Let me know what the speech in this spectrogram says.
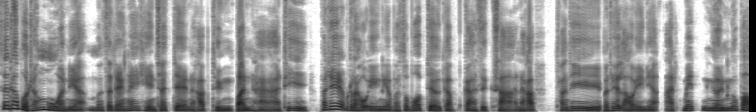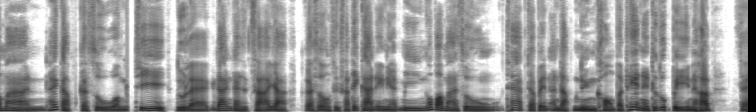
ซึ่งทั้งหมดทั้งมวลเนี่ยมันแสดงให้เห็นชัดเจนนะครับถึงปัญหาที่ประเทศเราเองเนี่ยประสบพบเจอกับการศึกษานะครับ ทั้งที่ประเทศเราเองเนี่ยอัดเม็ดเงินงบประมาณให้กับกระทรวงที่ดูแลด้านการศึกษาอย่างกระทรวงศึกษาธิการเองเนี่ยมีงบประมาณสูง แทบจะเป็นอันดับหนึ่งของประเทศในทุกๆ ปีนะครับแต่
